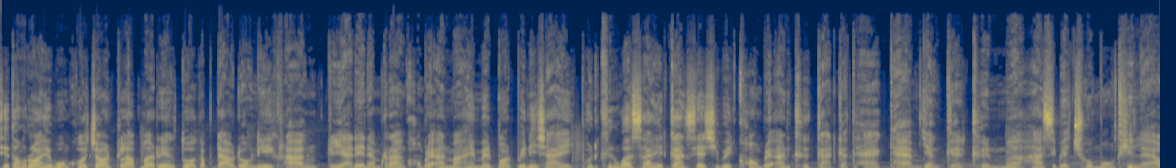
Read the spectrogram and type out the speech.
ที่ต้องรอให้วงโคจรกลับมาเรียงตัวกับดาวดวงนี้อีกครั้งริยาได้นำร่างของไบรอันมาให้เมดบอร์ดวินิจฉัย ผลขึ้นว่าสาเหตุการเสียชีวิตของไบรอันคือการกระแทกแถมยังเกิดขึ้นเมื่อ 51 ชั่วโมงที่แล้ว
